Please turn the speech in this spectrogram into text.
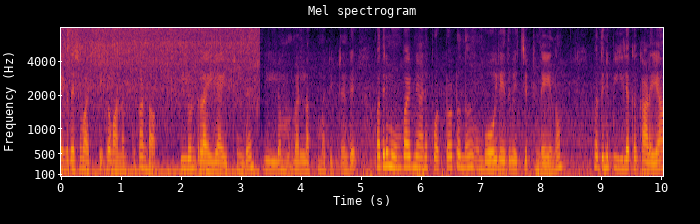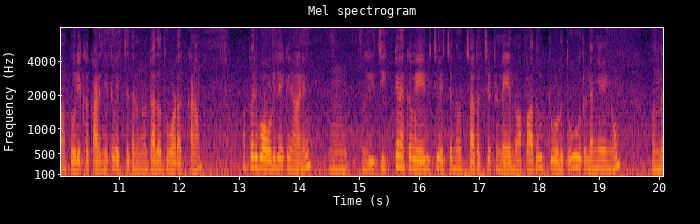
ഏകദേശം വറ്റിയൊക്കെ വന്നിട്ട് കണ്ടോ? എല്ലാം ഡ്രൈ ആയിട്ടുണ്ട്. എല്ലാം വെള്ളമൊക്കെ മാറ്റിയിട്ടുണ്ട്. അപ്പോൾ അതിന് മുമ്പായിട്ട് ഞാൻ പൊട്ടോട്ടൊന്ന് ബോയിൽ ചെയ്ത് വെച്ചിട്ടുണ്ടായിരുന്നു. അപ്പോൾ അതിന് പീലൊക്കെ കളയാം തൊലിയൊക്കെ കളഞ്ഞിട്ട് വെച്ചതാണ്. എന്നിട്ട് അതൊന്ന് ഉടക്കണം. അപ്പോൾ ഒരു ബൗളിലേക്ക് ഞാൻ ഈ ചിക്കനൊക്കെ വേവിച്ച് വെച്ചൊന്ന് ചതച്ചിട്ടുണ്ടായിരുന്നു. അപ്പോൾ അത് ഇട്ട് കൊടുത്തു. ഉരുളങ്കിഴങ്ങും ഒന്ന്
